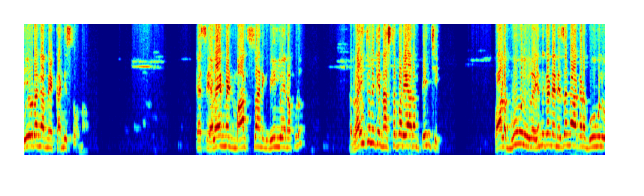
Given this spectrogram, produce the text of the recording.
తీవ్రంగా మేము ఖండిస్తూ ఉన్నాం. ఎస్ అలైన్మెంట్ మార్చడానికి వీలు లేనప్పుడు రైతులకి నష్టపరిహారం పెంచి వాళ్ళ భూములు విలువ ఎందుకంటే నిజంగా అక్కడ భూములు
